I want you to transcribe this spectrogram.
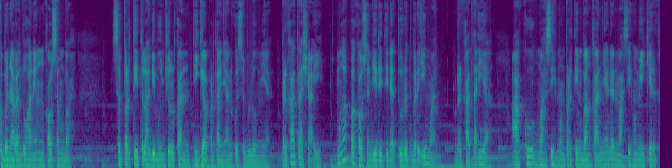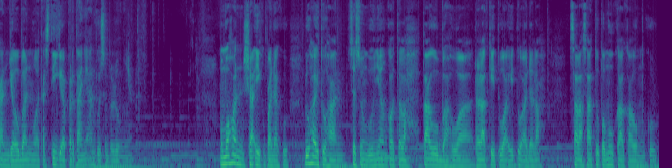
kebenaran Tuhan yang engkau sembah. Seperti telah dimunculkan tiga pertanyaanku sebelumnya. Berkata Syai, mengapa kau sendiri tidak turut beriman? Berkata ia, Aku masih mempertimbangkannya dan masih memikirkan jawabanmu atas tiga pertanyaanku sebelumnya. Memohon Syai kepadaku, Duhai Tuhan, sesungguhnya engkau telah tahu bahwa lelaki tua itu adalah salah satu pemuka kaumku.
